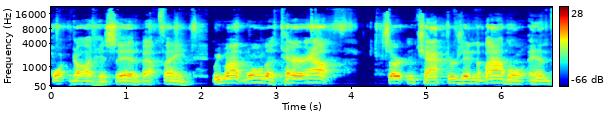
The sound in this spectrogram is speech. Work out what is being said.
what God has said about things. We might want to tear out certain chapters in the Bible and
